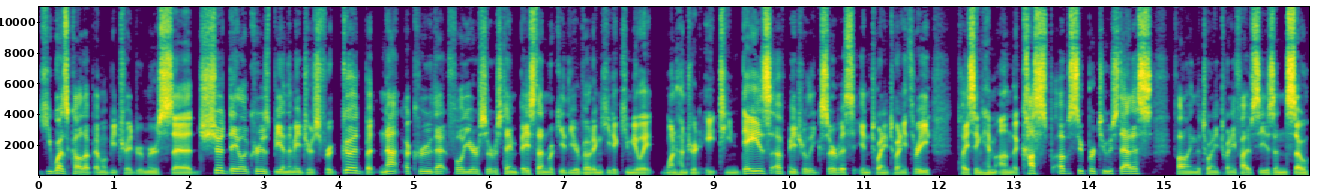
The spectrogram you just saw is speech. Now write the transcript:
He was called up. MLB Trade Rumors said, should De La Cruz be in the majors for good, but not accrue that full year of service time based on Rookie of the Year voting, he'd accumulate 118 days of major league service in 2023, placing him on the cusp of Super 2 status following the 2025 season. So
